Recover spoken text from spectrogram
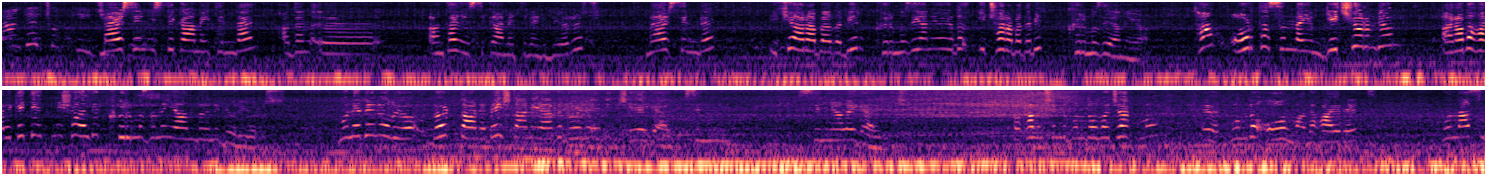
Bence çok iyi. Mersin istikametinden Adana, e, Antalya istikametine gidiyoruz. Mersin'de iki arabada bir kırmızı yanıyor ya da üç arabada bir kırmızı yanıyor. Tam ortasındayım. Geçiyorum diyorum. Araba hareket etmiş halde kırmızının yandığını görüyoruz. Bu neden oluyor? Dört tane, beş tane yerde böyle şeye geldik. Sin, sinyale geldik. Bakalım şimdi bunda olacak mı? Evet bunda olmadı hayret. Bu nasıl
